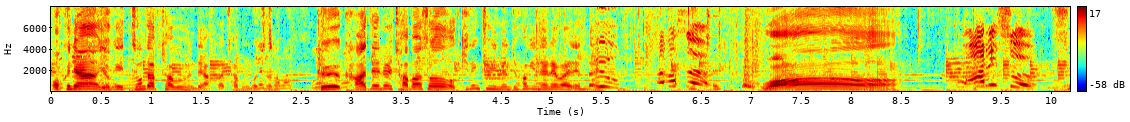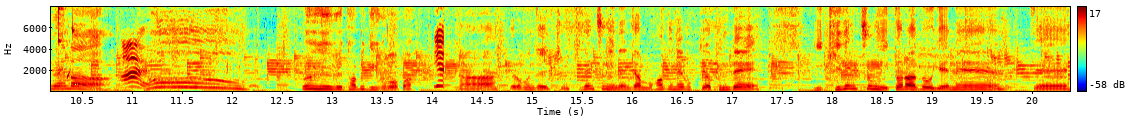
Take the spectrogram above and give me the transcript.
어 그냥 여기 등갑 잡으면 돼. 아까 잡은 것처럼. 그 가재를 잡아서 기생충 있는지 확인을 해봐야 된다. 잡았어요. 와. 어, 알 있어요. 시에나 알. 여기 여기 다비드 이거 봐봐. 자 여러분들 지금 기생충이 있는지 한번 확인해 볼게요. 근데 이 기생충이 있더라도 얘는 이제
